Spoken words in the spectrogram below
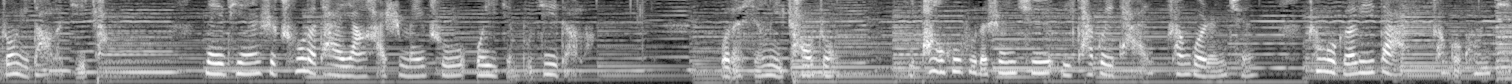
终于到了机场，那天是出了太阳还是没出，我已经不记得了。我的行李超重，你胖乎乎的身躯离开柜台，穿过人群，穿过隔离带，穿过空气，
